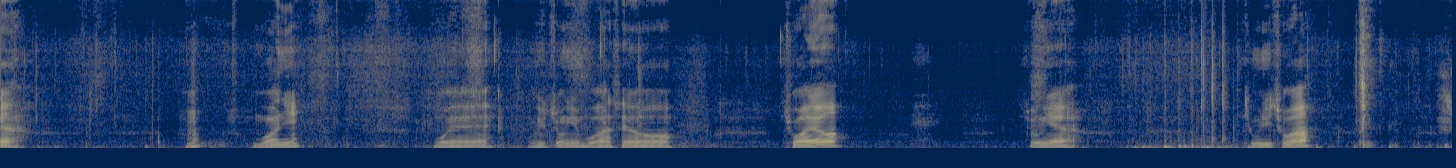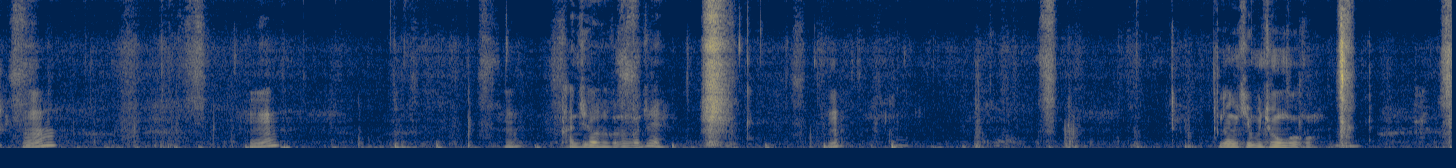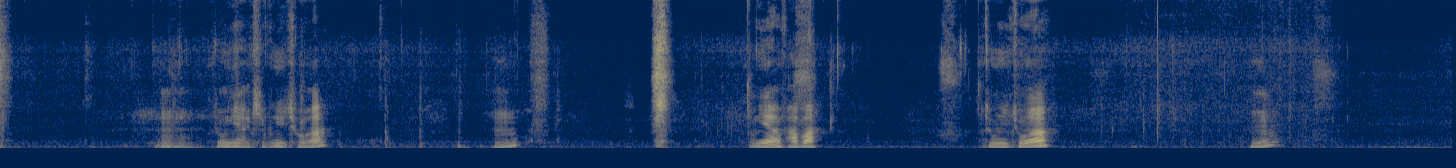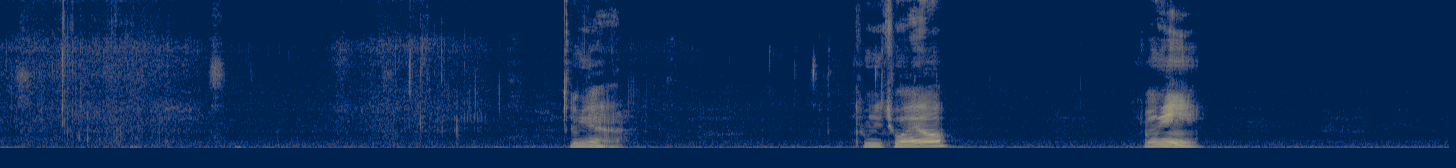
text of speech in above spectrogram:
야, 응? 뭐하니? 뭐해? 우리 쫑이 뭐하세요? 좋아요? 쫑이야, 기분이 좋아? 응? 응? 응? 간지러워서 그런 거지? 응? 넌 기분 좋은 거고. 응, 쫑이야 기분이 좋아? 응? 쫑이야 봐봐. 기분이 좋아? 응? 쫑이야 기분이 좋아요? 쫑이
